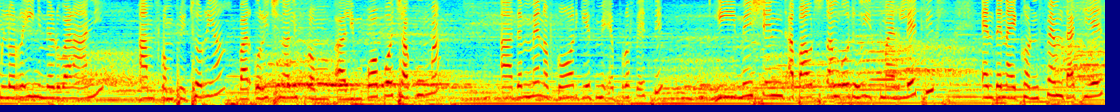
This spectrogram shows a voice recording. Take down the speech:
Lorraine Nerubarani. I'm from Pretoria, but originally from uh, Limpopo, Chakuma. Uh, the man of God gave me a prophecy. He mentioned about somebody who is my relative, and then I confirmed that yes,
